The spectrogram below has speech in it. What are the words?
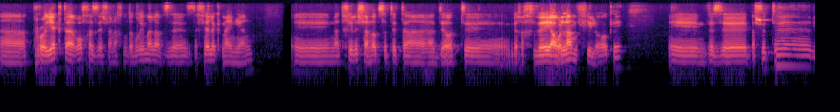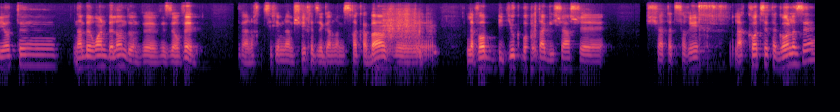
הפרויקט הארוך הזה שאנחנו מדברים עליו זה, זה חלק מהעניין. להתחיל לשנות קצת את הדעות ברחבי העולם אפילו, אוקיי? אה, וזה פשוט אה, להיות נאמבר אה, 1 בלונדון, וזה עובד. ואנחנו צריכים להמשיך את זה גם למשחק הבא, ולבוא בדיוק באותה גישה ש... שאתה צריך לעקוץ את הגול הזה,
